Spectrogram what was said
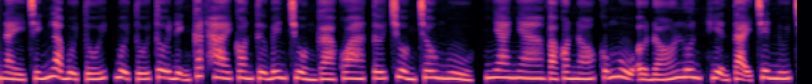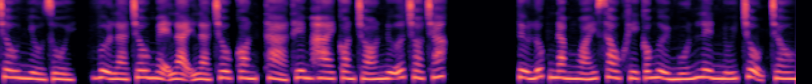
Này chính là buổi tối, buổi tối tôi định cắt hai con từ bên chuồng gà qua tới chuồng châu ngủ, nha nha và con nó cũng ngủ ở đó luôn, hiện tại trên núi châu nhiều rồi, vừa là châu mẹ lại là châu con, thả thêm hai con chó nữa cho chắc. Từ lúc năm ngoái sau khi có người muốn lên núi trộm châu,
